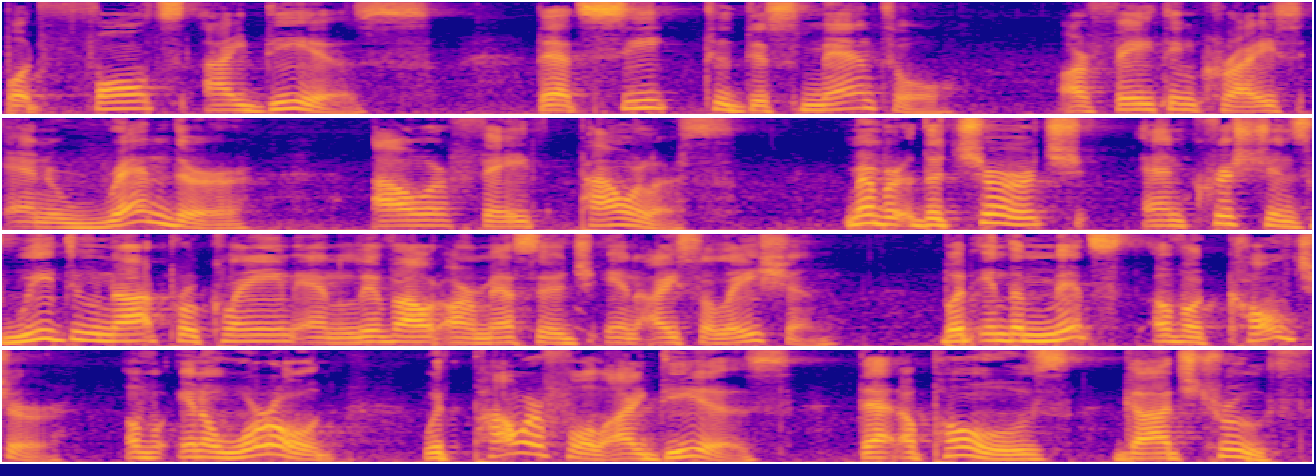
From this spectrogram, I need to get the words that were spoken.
but false ideas that seek to dismantle our faith in Christ and render our faith powerless. Remember, the church and Christians, we do not proclaim and live out our message in isolation. But in the midst of a culture, of, in a world with powerful ideas that oppose God's truth.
